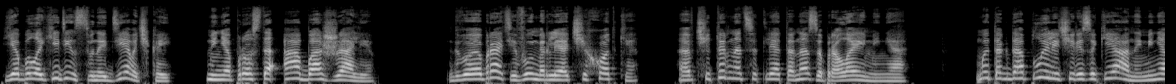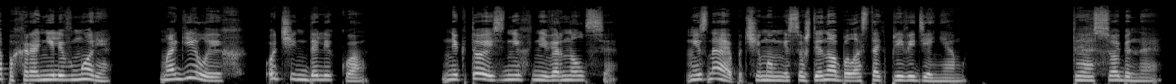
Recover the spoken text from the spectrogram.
я была единственной девочкой, меня просто обожали. Двое братьев умерли от чехотки, а в 14 лет она забрала и меня. Мы тогда плыли через океан, и меня похоронили в море. Могилы их очень далеко. Никто из них не вернулся. Не знаю, почему мне суждено было стать привидением. Ты особенная.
